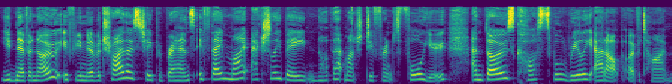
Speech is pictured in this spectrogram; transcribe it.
You'd never know if you never try those cheaper brands if they might actually be not that much different for you, and those costs will really add up over time.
